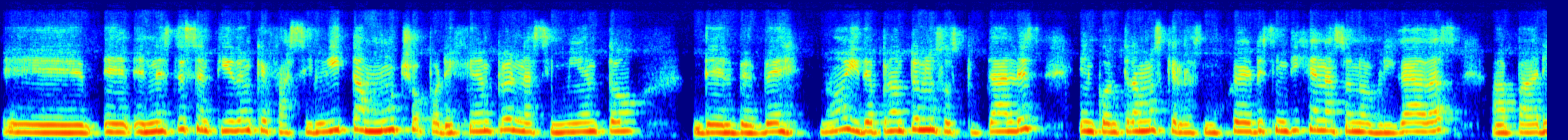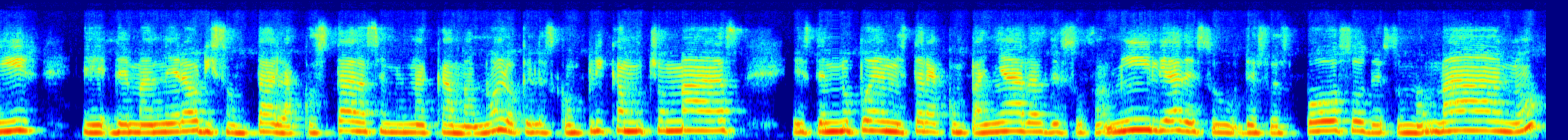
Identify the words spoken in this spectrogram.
Eh, en este sentido en que facilita mucho, por ejemplo, el nacimiento del bebé, ¿no? Y de pronto en los hospitales encontramos que las mujeres indígenas son obligadas a parir eh, de manera horizontal, acostadas en una cama, ¿no? Lo que les complica mucho más, este, no pueden estar acompañadas de su familia, de su, de su esposo, de su mamá, ¿no?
